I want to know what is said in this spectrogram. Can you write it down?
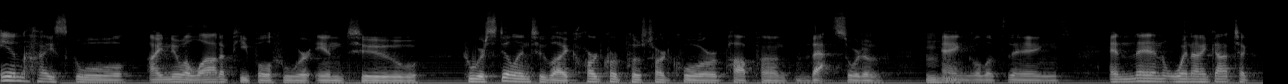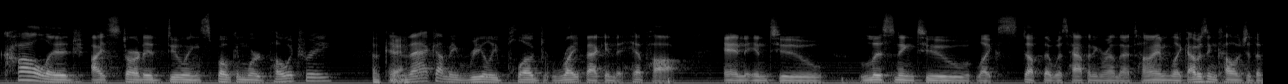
in high school, I knew a lot of people who were into, who were still into like hardcore, post-hardcore, pop punk, that sort of mm-hmm. angle of things. And then when I got to college, I started doing spoken word poetry. Okay. And that got me really plugged right back into hip hop and into listening to like stuff that was happening around that time. Like I was in college at the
